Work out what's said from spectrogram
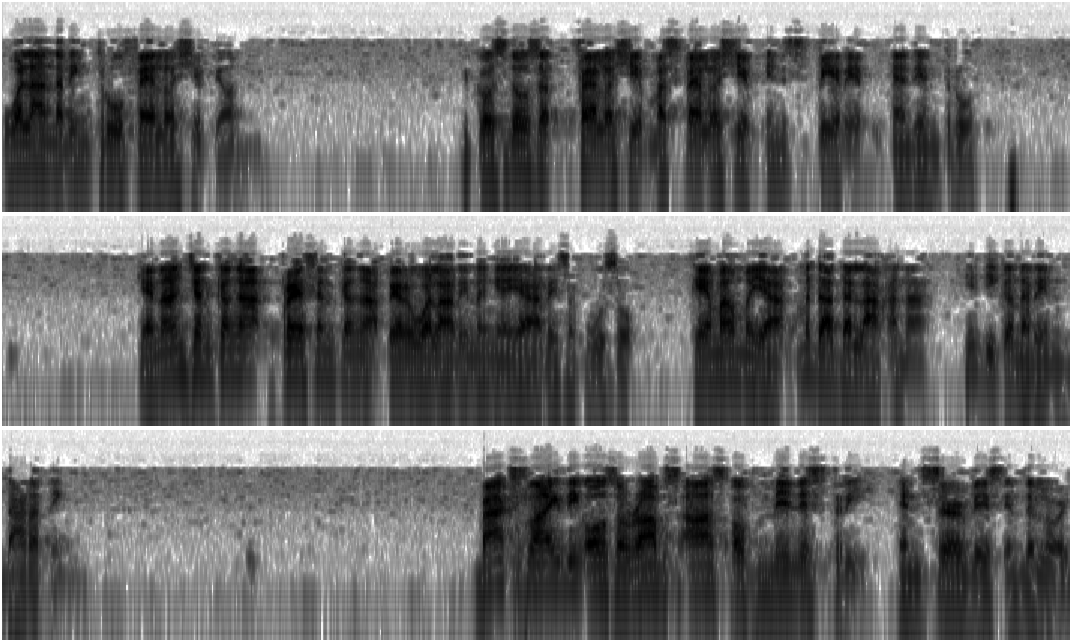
Wala na ring true fellowship yon. Because those that fellowship must fellowship in spirit and in truth. Kaya nandyan ka nga, present ka nga, pero wala rin nangyayari sa puso. Kaya mamaya, madadala ka na, hindi ka na rin darating. Backsliding also robs us of ministry and service in the Lord.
